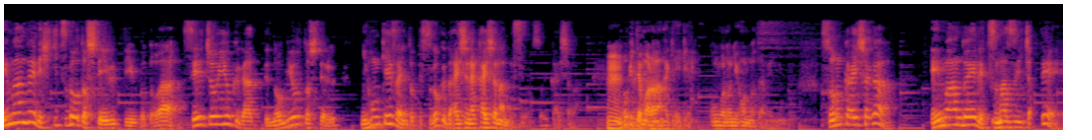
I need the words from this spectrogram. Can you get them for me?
M&A で引き継ごうとしているっていうことは、成長意欲があって伸びようとしてる日本経済にとってすごく大事な会社なんですよ、そういう会社は。伸びてもらわなきゃいけない。今後の日本のために。その会社が M&A でつまずいちゃって、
